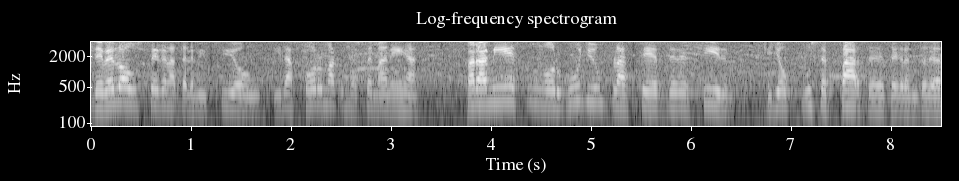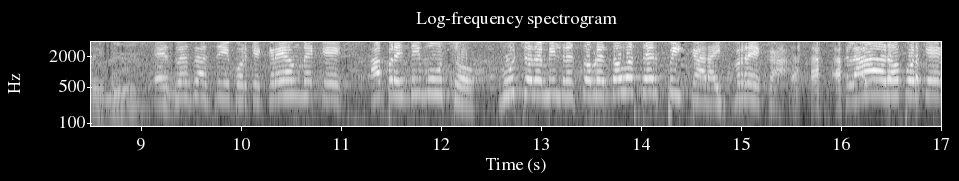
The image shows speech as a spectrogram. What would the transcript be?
de verlo a usted en la televisión y la forma como se maneja. Para mí es un orgullo y un placer de decir que yo puse parte de este granito de arena. Así es. Eso es así, porque créanme que aprendí mucho, mucho de Mildred, sobre todo a ser pícara y freca. Claro, porque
